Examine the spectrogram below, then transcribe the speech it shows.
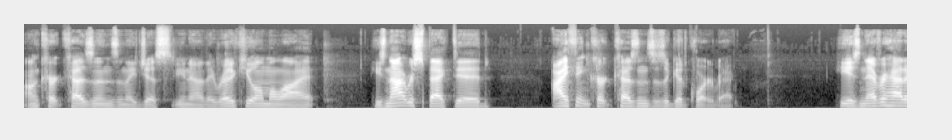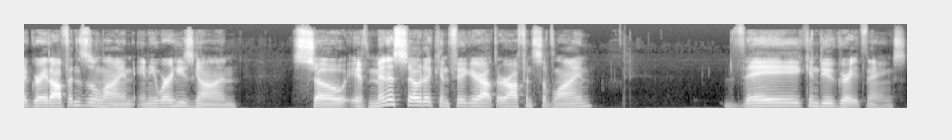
on Kirk Cousins and they just, you know, they ridicule him a lot. He's not respected. I think Kirk Cousins is a good quarterback. He has never had a great offensive line anywhere he's gone. So if Minnesota can figure out their offensive line, they can do great things.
